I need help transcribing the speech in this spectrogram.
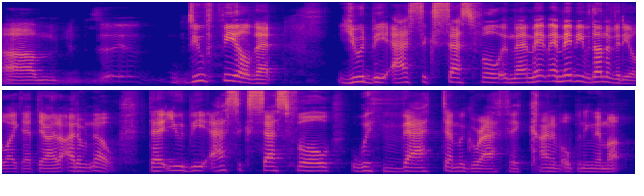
um, do you feel that you would be as successful in that and maybe you've done a video like that there I, don't know that you would be as successful with that demographic kind of opening them up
